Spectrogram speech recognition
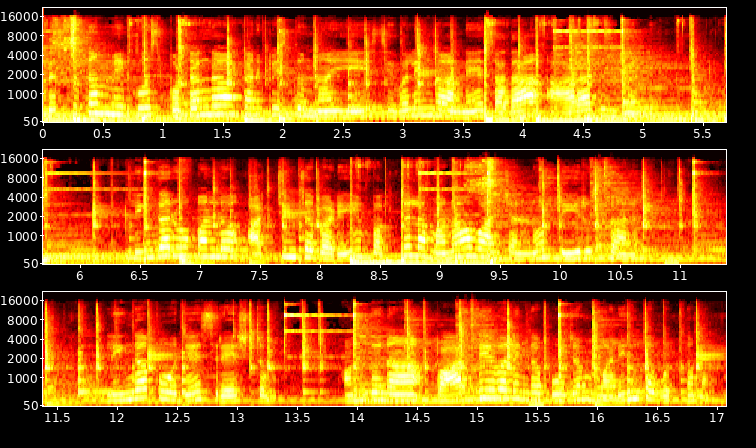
ప్రస్తుతం మీకు స్ఫుటంగా కనిపిస్తున్న ఈ శివలింగాన్ని సదా ఆరాధించండి. లింగ రూపంలో అర్చించబడి భక్తుల మనోవాంఛలను తీరుస్తాను. లింగ పూజే శ్రేష్టం. అందున పార్థివలింగ పూజ మరింత ఉత్తమం.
